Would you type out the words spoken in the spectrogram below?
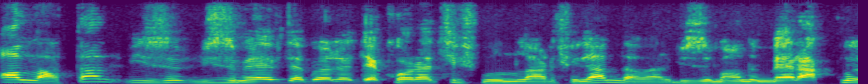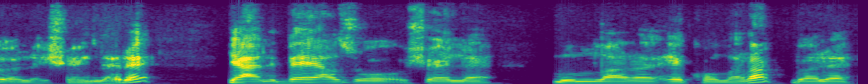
Allah'tan bizim bizim evde böyle dekoratif mumlar falan da var. Bizim hanım meraklı öyle şeylere. Yani beyaz o şeyle mumlara ek olarak böyle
